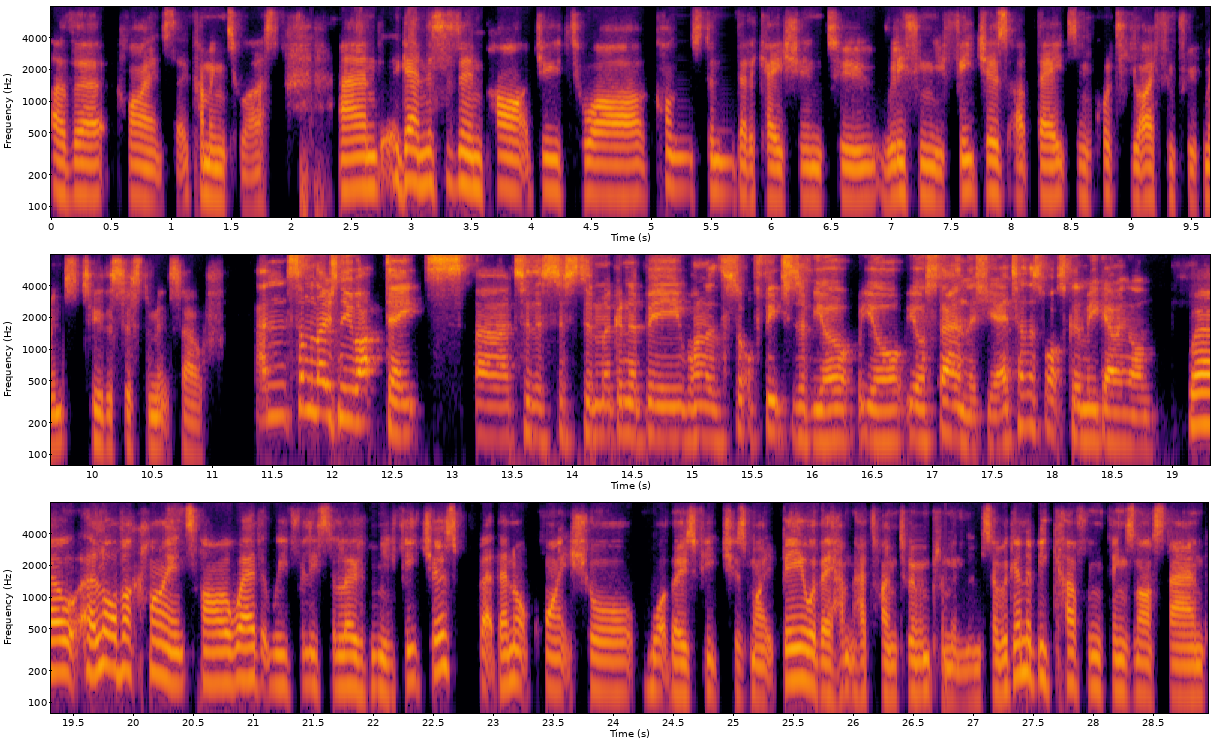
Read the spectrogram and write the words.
other clients that are coming to us. And again, this is in part due to our constant dedication to releasing new features, updates, and quality life improvements to the system itself itself. And some of those new updates uh, to the system are going to be one of the sort of features of your your your stand this year. Tell us what's going to be going on. Well, a lot of our clients are aware that we've released a load of new features, but they're not quite sure what those features might be, or they haven't had time to implement them. So, we're going to be covering things in our stand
